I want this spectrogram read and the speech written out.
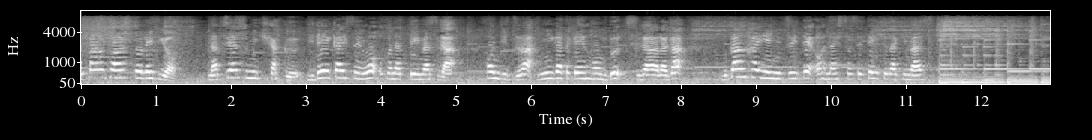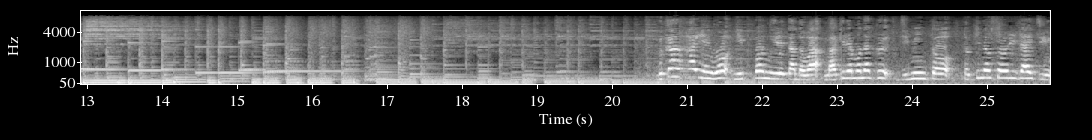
ャパンファーストレディオ夏休み企画リレー街宣を行っていますが本日は新潟県本部菅原が武漢肺炎についてお話しさせていただきます。武漢肺炎を日本に入れたのは紛れもなく自民党時の総理大臣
